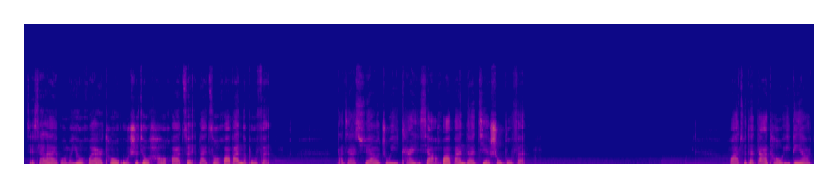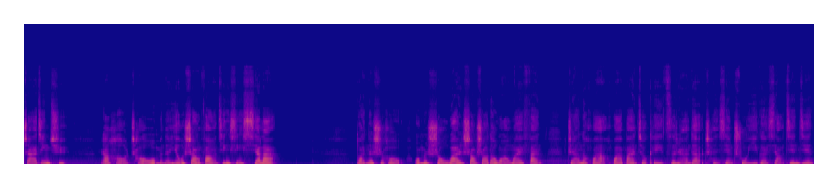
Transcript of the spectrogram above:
接下来，我们用惠尔通五十九号花嘴来做花瓣的部分。大家需要注意看一下花瓣的结束部分，花嘴的大头一定要扎进去，然后朝我们的右上方进行斜拉。断的时候，我们手腕稍稍的往外翻，这样的话，花瓣就可以自然的呈现出一个小尖尖。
